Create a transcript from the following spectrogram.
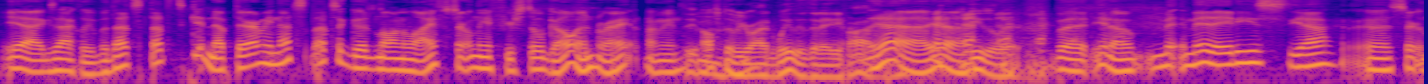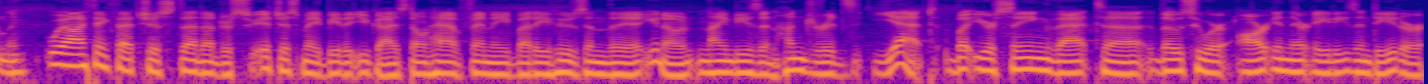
yeah, exactly. But that's that's getting up there. I mean, that's that's a good long life. Certainly, if you're still going, right? I mean, Dude, I'll still be riding wheelies at 85. Yeah, yeah, easily. But you know, mid 80s, yeah, uh, certainly. Well, I think that just that under it just may be that you guys don't have anybody who's in the you know 90s and hundreds yet, but you're seeing that uh, those who are are in their 80s indeed or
